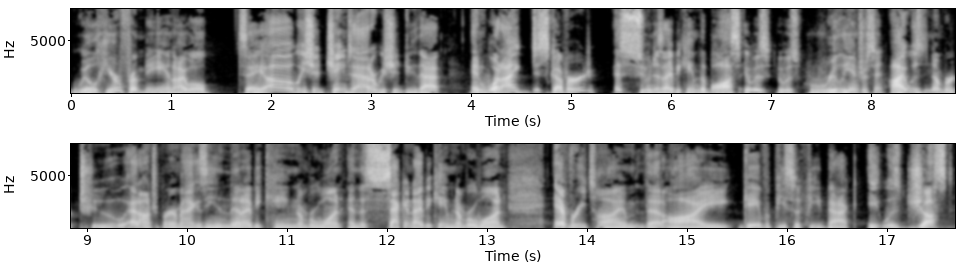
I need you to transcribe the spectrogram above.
will hear from me and I will say, oh, we should change that or we should do that. And what I discovered as soon as I became the boss, it was it was really interesting. I was number two at Entrepreneur Magazine, and then I became number one. And the second I became number one, every time that I gave a piece of feedback, it was just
